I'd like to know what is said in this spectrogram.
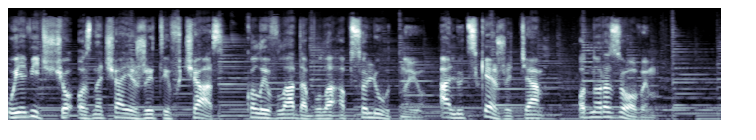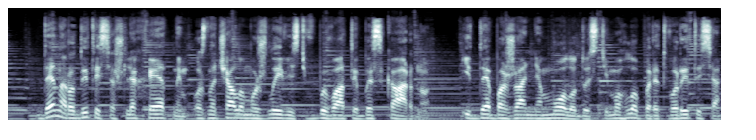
уявіть, що означає жити в час, коли влада була абсолютною, а людське життя одноразовим. Де народитися шляхетним означало можливість вбивати безкарно, і де бажання молодості могло перетворитися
